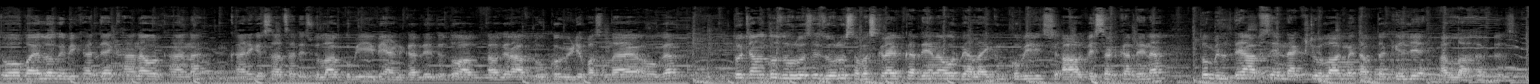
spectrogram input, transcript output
तो भाई लोग अभी खाते हैं खाना और खाना। खाने के साथ साथ इस व्लॉग को भी ये भी एंड कर देते तो आप, अगर आप लोग को वीडियो पसंद आया होगा तो चैनल को ज़रूर से ज़रूर सब्सक्राइब कर देना और बेल आइकन को भी ऑल पे सेट कर देना। तो मिलते हैं आपसे नेक्स्ट व्लॉग में तब तक के लिए अल्लाह हाफिज।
